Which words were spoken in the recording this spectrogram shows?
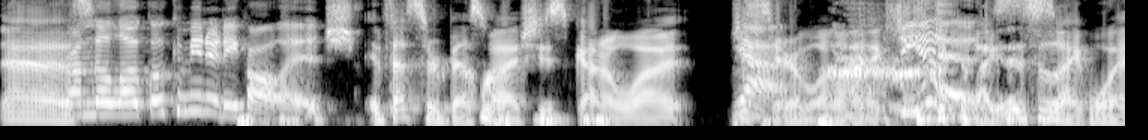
Uh, from the local community college." if that's her best lie, she's got a lot. She's Yeah. terrible at lying. She is. Like this is like what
